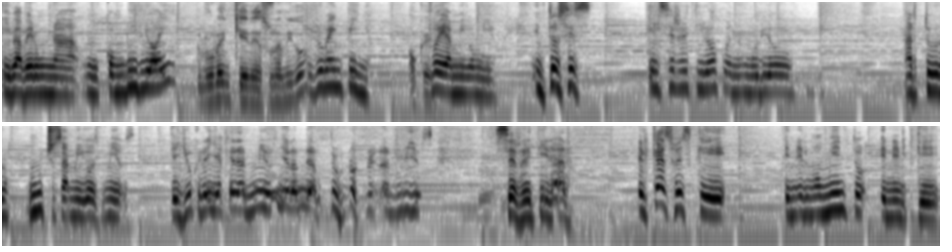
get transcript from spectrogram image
iba a haber una- un convivio ahí. ¿Rubén quién es? ¿Un amigo? Rubén Piña Ok. fue amigo mío. Entonces, él se retiró cuando murió Arturo. Muchos amigos míos, que yo creía que eran míos y eran de Arturo, no eran míos, se retiraron. El caso es que en el momento en el que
